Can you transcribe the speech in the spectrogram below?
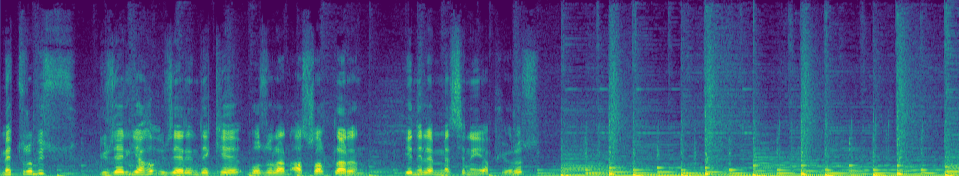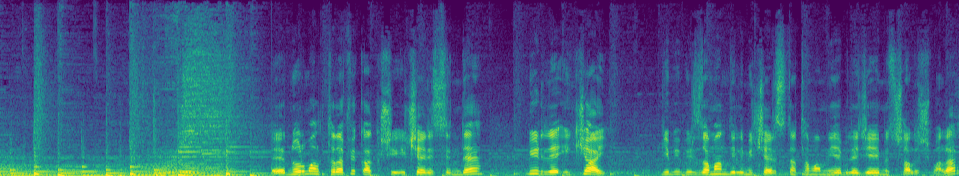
metrobüs güzergahı üzerindeki bozulan asfaltların yenilenmesini yapıyoruz. E, normal trafik akışı içerisinde 1 ile 2 ay gibi bir zaman dilimi içerisinde tamamlayabileceğimiz çalışmalar.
